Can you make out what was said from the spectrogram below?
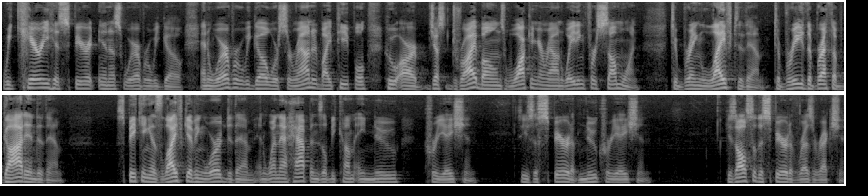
We carry his spirit in us wherever we go. And wherever we go, we're surrounded by people who are just dry bones walking around waiting for someone to bring life to them, to breathe the breath of God into them, speaking his life giving word to them. And when that happens, they'll become a new creation. He's the spirit of new creation. He's also the spirit of resurrection.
